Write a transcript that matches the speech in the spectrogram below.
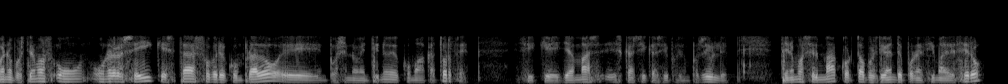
Bueno, pues tenemos un, un RSI que está sobrecomprado eh, pues en 99,14. Es decir, que ya más es casi casi pues imposible. Tenemos el MAC cortado positivamente por encima de cero.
